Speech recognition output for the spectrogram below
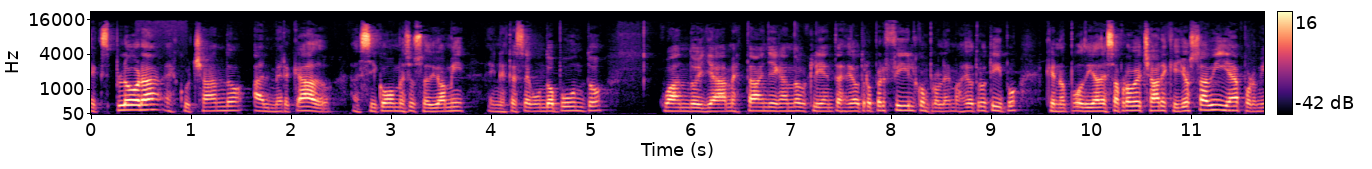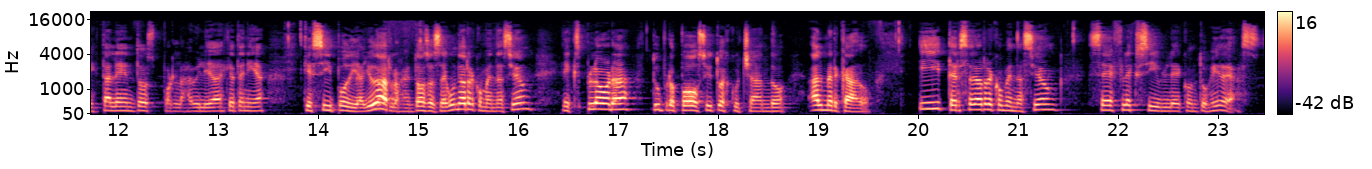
explora escuchando al mercado, así como me sucedió a mí en este segundo punto, cuando ya me estaban llegando clientes de otro perfil, con problemas de otro tipo, que no podía desaprovechar y que yo sabía por mis talentos, por las habilidades que tenía, que sí podía ayudarlos. Entonces, segunda recomendación, explora tu propósito escuchando al mercado. Y tercera recomendación, sé flexible con tus ideas.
